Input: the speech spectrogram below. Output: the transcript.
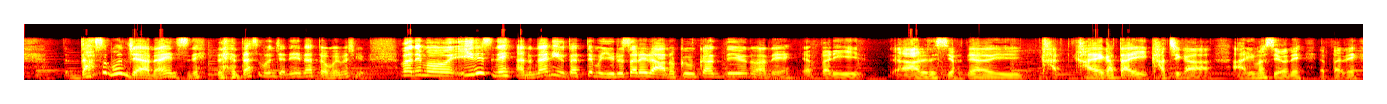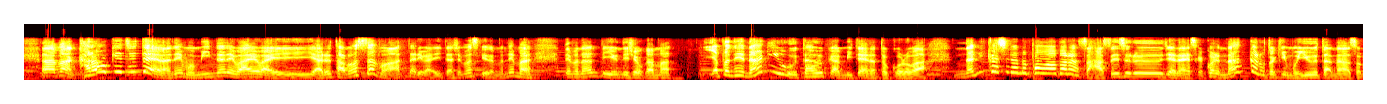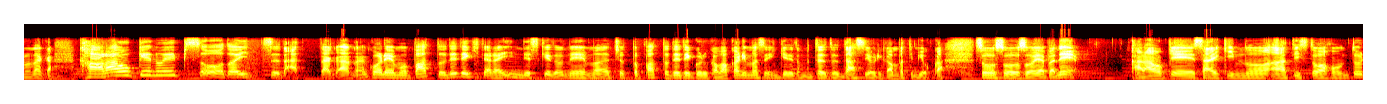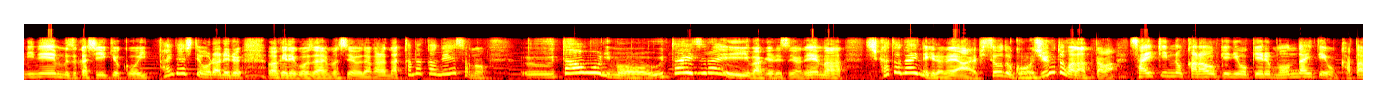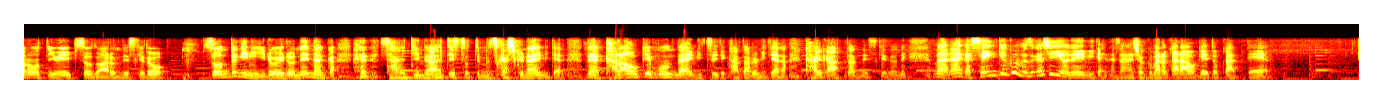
出すもんじゃないですね。出すもんじゃねえなと思いましたけど。まあでもいいですね。あの何歌っても許されるあの空間っていうのはね、やっぱりあれですよ。ねか変え難い価値がありますよね。やっぱね。あまあ、カラオケ自体はね、もうみんなでワイワイやる楽しさもあったりはいたしますけどもね。まあ、でもなんて言うんでしょうか。まあ、やっぱね、何を歌うかみたいなところは、何かしらのパワーバランス発生するじゃないですか。これなんかの時も言うたな、そのなんか、カラオケのエピソードいつだったかな。これもパッと出てきたらいいんですけどね。まあ、ちょっとパッと出てくるかわかりませんけれども、ちょっと出すように頑張ってみようか。そうそうそう、やっぱね、カラオケ、最近のアーティストは本当にね、難しい曲をいっぱい出しておられるわけでございますよ。だからなかなかね、その、歌おうにも歌いづらいわけですよね。まあ、仕方ないんだけどね、あ、エピソード50とかだったわ。最近のカラオケにおける問題点を語ろうっていうエピソードあるんですけど、その時にいろいろね、なんか、最近のアーティストって難しくないみたいな、なんかカラオケ問題について語るみたいな回があったんですけどね。まあなんか選曲難しいよね、みたいなさ、職場のカラオケとかって。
